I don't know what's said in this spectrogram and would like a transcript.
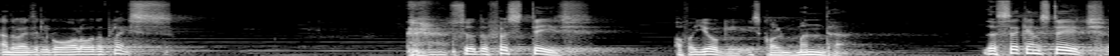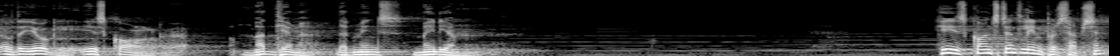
Otherwise it'll go all over the place. so the first stage of a yogi is called mandha. The second stage of the yogi is called madhyama, that means medium. He is constantly in perception,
